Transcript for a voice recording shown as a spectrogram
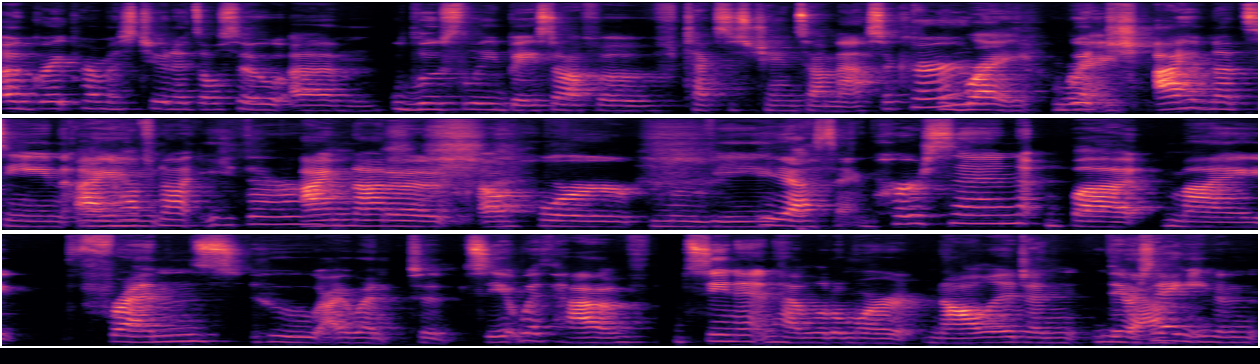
a, a great premise too, and it's also um, loosely based off of Texas Chainsaw Massacre, Right. Right. Which I have not seen. I have I'm- not either. I'm not a, a horror movie yeah, same. person, but my friends who I went to see it with have seen it and have a little more knowledge. And they're Yeah. saying even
